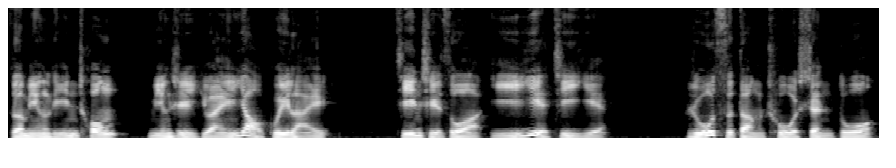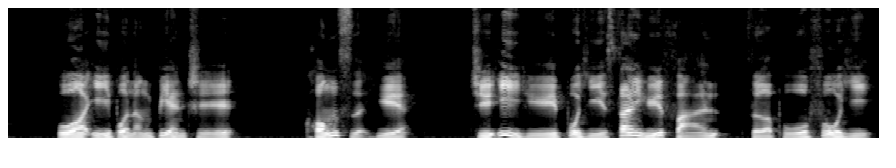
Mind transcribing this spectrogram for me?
则明林冲明日原要归来，今只做一夜计也。如此等处甚多，我亦不能辩指。孔子曰：“举一隅不以三隅反，则不复矣。”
